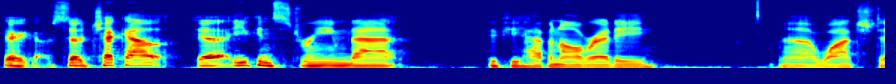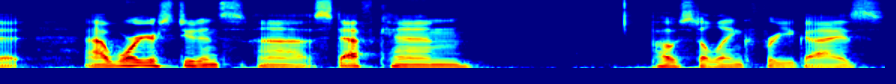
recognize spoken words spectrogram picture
There you go. So check out, uh, you can stream that if you haven't already uh, watched it. Uh, Warrior students, uh, Steph can post a link for you guys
